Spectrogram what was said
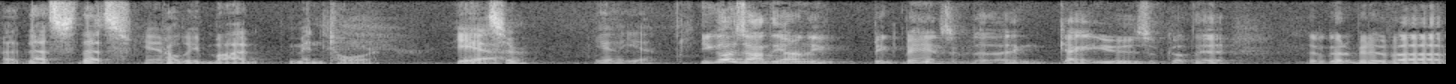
But that's that's Yeah. probably my mentor Yeah. answer. Yeah, yeah. You guys aren't the only big bands. I think Gang of Youths have got their. They've got a bit of uh,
